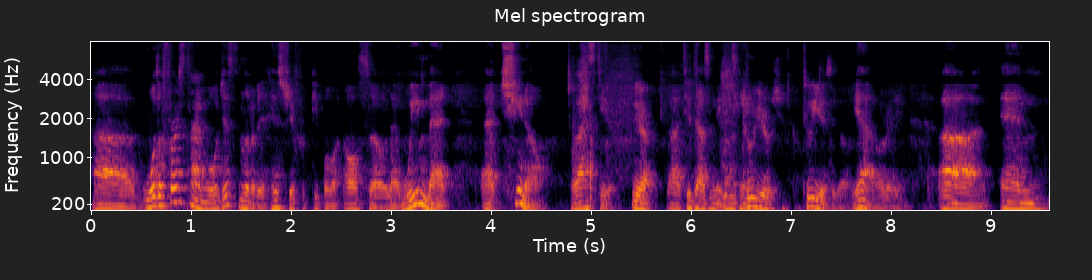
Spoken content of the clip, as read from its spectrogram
Uh, well, the first time, well, just a little bit of history for people also that we met at Chino last year, Yeah. uh, 2018. Two years ago. Two years ago, yeah, already. Uh, and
